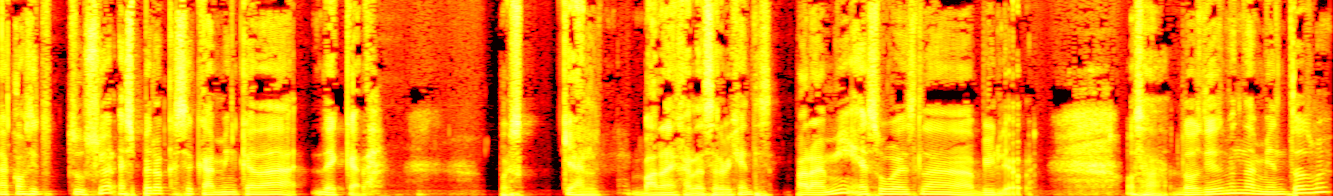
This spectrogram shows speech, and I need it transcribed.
la constitución espero que se cambien cada década. Pues ya van a dejar de ser vigentes. Para mí eso es la Biblia, güey. O sea, los diez mandamientos, güey.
